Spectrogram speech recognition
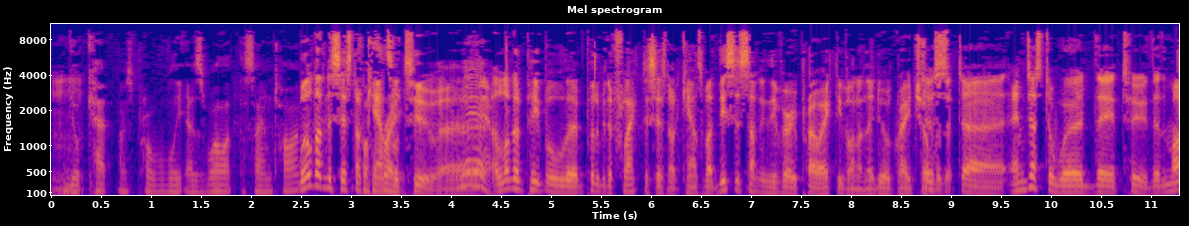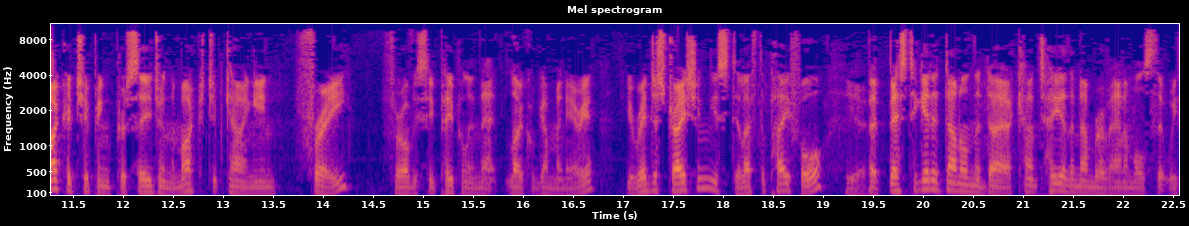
Mm. your cat most probably as well at the same time. Well done to Cessnock Council free. too. Uh, Yeah. A lot of people uh, put a bit of flack to Cessnock Council, but this is something they're very proactive on, and they do a great job with it. Uh, and just a word there too. The, the microchipping procedure and the microchip going in free for obviously people in that local government area. Your registration you still have to pay for, Yeah. but best to get it done on the day. I can't tell you the number of animals that we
